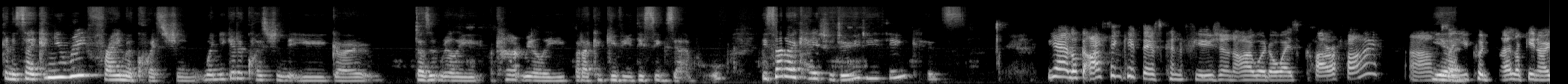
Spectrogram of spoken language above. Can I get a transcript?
Going to say, can you reframe a question when you get a question that you go, doesn't really, I can't really, but I could give you this example. Is that okay to do? Do you think it's? Yeah, look, I think if there's confusion, I would always clarify. Um, yeah. So you could say, look, you know,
